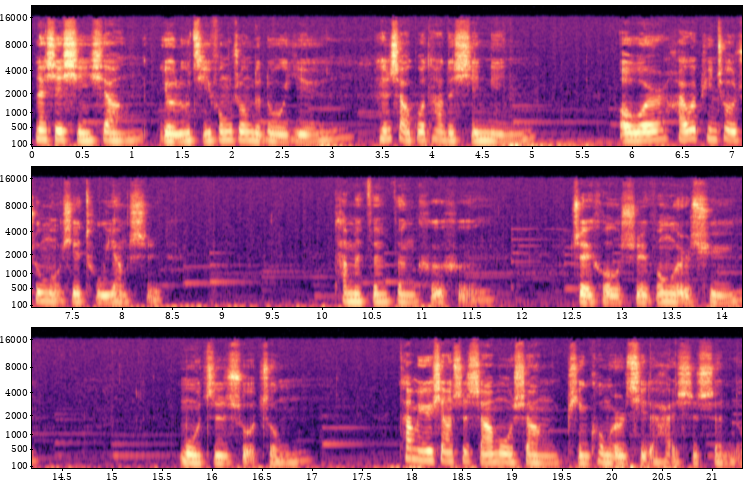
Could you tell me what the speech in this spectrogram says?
那些形象有如疾风中的落叶。横扫过他的心灵，偶尔还会拼凑出某些图样似的。他们分分合合，最后随风而去，莫知所终。他们又像是沙漠上凭空而起的海市蜃楼。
